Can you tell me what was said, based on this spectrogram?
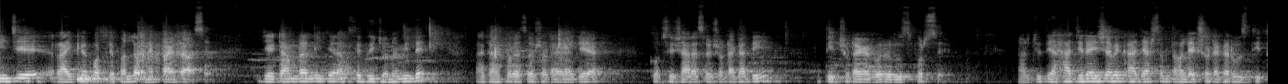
নিজে রাইকা করতে পারলে অনেক ফায়দা আছে। যেটা আমরা নিজে রাখছি দুইজনে মিলে। টাকা করে ছয়শো টাকা দিয়ে করছি সাড়ে ছয়শো টাকা দিয়ে। তিনশো টাকা করে রুজ পড়ছে। আর যদি হাজিরা হিসাবে কাজে আসতাম তাহলে একশো টাকা রুজ দিত।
